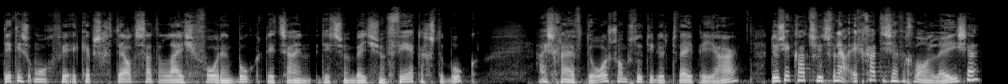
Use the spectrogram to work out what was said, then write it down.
dit is ongeveer, ik heb ze geteld, er staat een lijstje voor in het boek. Dit, zijn, dit is een beetje zijn veertigste boek. Hij schrijft door, soms doet hij er twee per jaar. Dus ik had zoiets van, nou, ik ga het eens even gewoon lezen.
